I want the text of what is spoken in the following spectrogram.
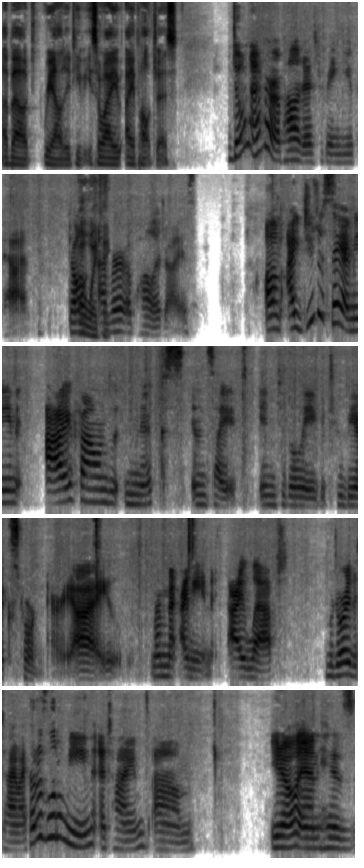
about reality TV. So I, I apologize. Don't ever apologize for being you, Pat. Don't Oh, I think- ever apologize. Um, I do just say, I mean, I found Nick's insight into the league to be extraordinary. I, remem- I mean, I laughed majority of the time. I thought it was a little mean at times, um, you know, and his,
